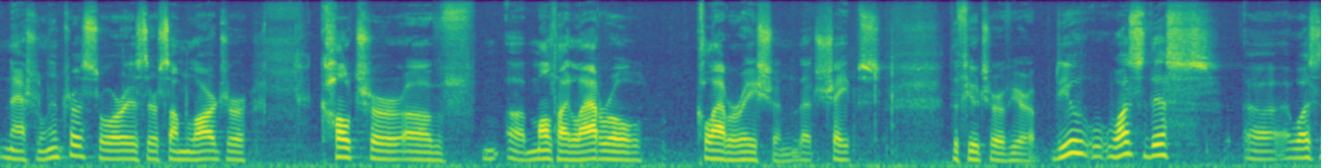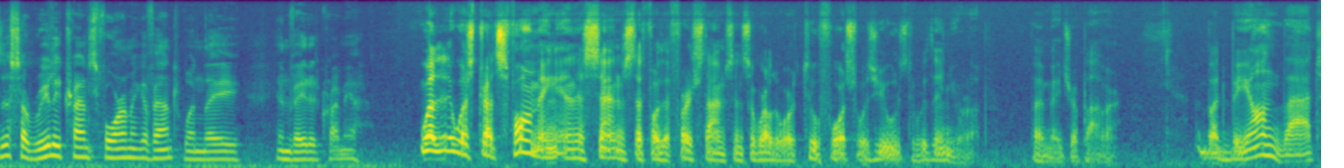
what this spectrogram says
national interests, or is there some larger culture of uh, multilateral collaboration that shapes the future of Europe? Do you, was this, uh, was this a really transforming event when they invaded Crimea? Well, it was transforming in the sense that for the first time since the World War II, force was used within Europe by a major power. But beyond that,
